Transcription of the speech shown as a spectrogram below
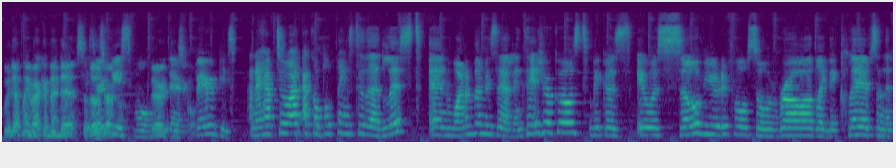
We definitely recommend it. So those very are peaceful. very there, peaceful. Very peaceful. And I have to add a couple things to that list, and one of them is the Alentejo coast because it was so beautiful, so raw, like the cliffs and the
